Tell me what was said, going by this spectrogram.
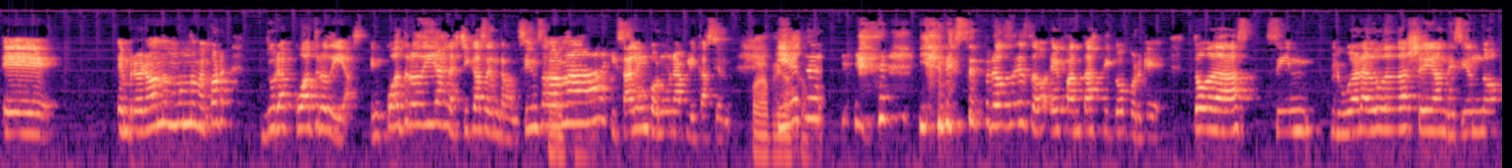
eh, en Programando un Mundo Mejor dura cuatro días. En cuatro días las chicas entran sin saber nada y salen con una aplicación. Y, y, en ese proceso es fantástico porque todas, sin lugar a dudas, llegan diciendo,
